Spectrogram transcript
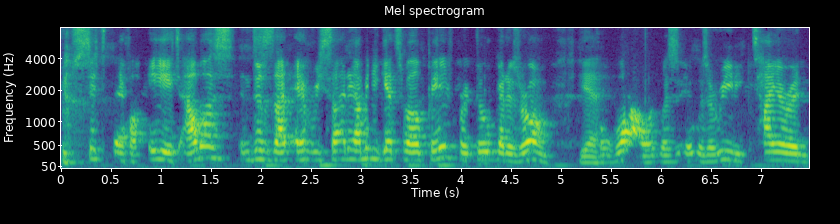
who sits there for eight hours and does that every Saturday. I mean, he gets well paid for it. Don't get us wrong. Yeah. But wow, it was it was a really tiring,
